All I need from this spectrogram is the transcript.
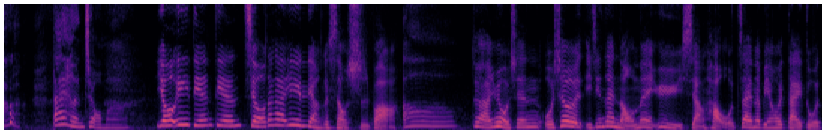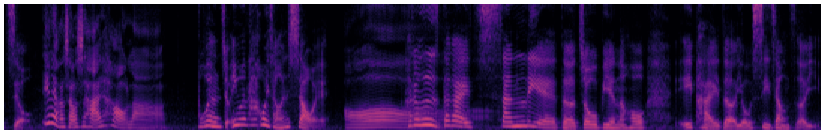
待很久吗？有一点点久，大概一两个小时吧。啊。对啊，因为我先我就已经在脑内预想好我在那边会待多久，一两个小时还好啦，不会很久，因为它会场很小哎。哦，它就是大概三列的周边，然后一排的游戏这样子而已。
